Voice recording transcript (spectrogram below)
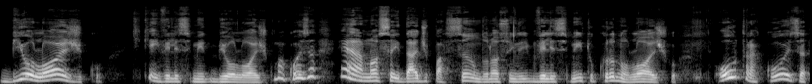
biológico o que é envelhecimento biológico? Uma coisa é a nossa idade passando, o nosso envelhecimento cronológico. Outra coisa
